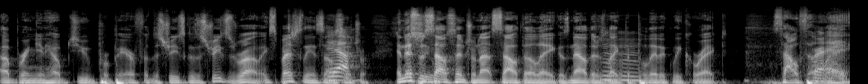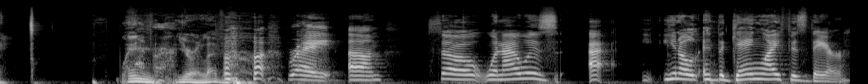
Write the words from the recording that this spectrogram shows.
upbringing helped you prepare for the streets? Because the streets is rough, especially in South Yeah. Central. And this was South Central, not South LA, because now there's like the politically correct South LA. Right. And you're 11. Right. Um, so when I was, I, you know, the gang life is there,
